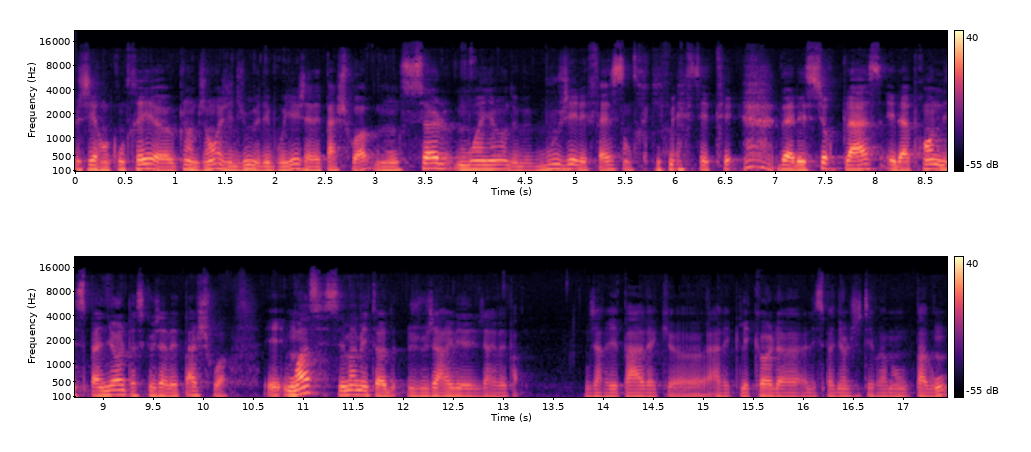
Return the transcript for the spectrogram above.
j'ai rencontré euh, plein de gens et j'ai dû me débrouiller. J'avais pas le choix. Mon seul moyen de me bouger les fesses, entre guillemets, c'était d'aller sur place et d'apprendre l'espagnol parce que j'avais pas le choix. Et moi, c'est ma méthode. J'arrivais, j'arrivais pas. J'arrivais pas avec euh, avec l'école, l'espagnol. J'étais vraiment pas bon.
